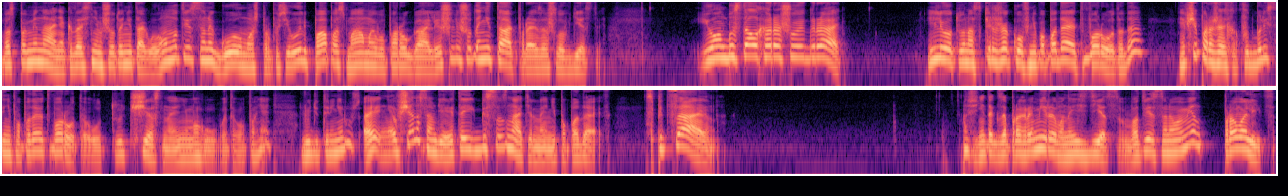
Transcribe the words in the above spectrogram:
воспоминание, когда с ним что-то не так было. Он ответственный гол, может, пропустил, или папа с мамой его поругали, или что-то не так произошло в детстве. И он бы стал хорошо играть. Или вот у нас Киржаков не попадает в ворота, да? Я вообще поражаюсь, как футболисты не попадают в ворота. Вот тут честно, я не могу этого понять. Люди тренируются. А вообще, на самом деле, это их бессознательно не попадает. Специально. Есть они так запрограммированы из детства. В ответственный момент провалиться.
